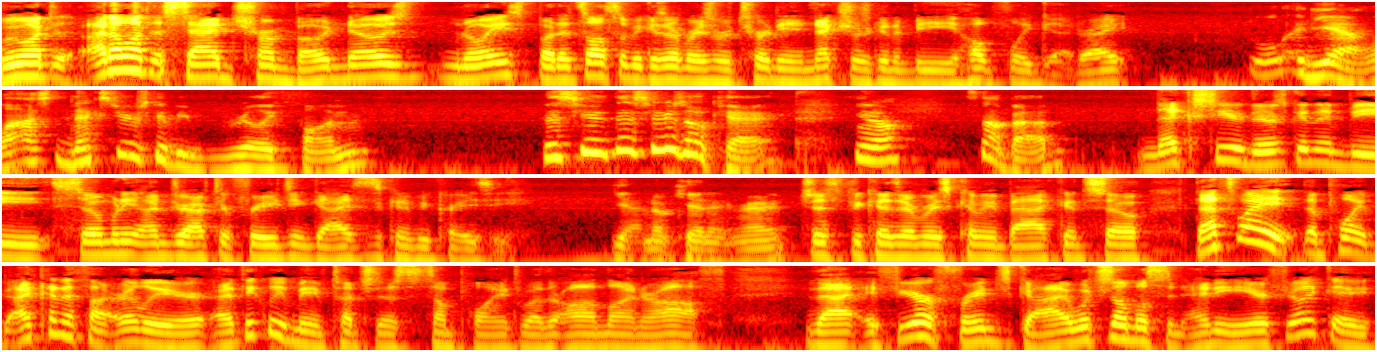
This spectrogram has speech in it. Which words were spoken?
do we want to? I don't want the sad trombone nose noise, but it's also because everybody's returning, and next year's going to be hopefully good, right? Well, yeah, last next year's going to be really fun. This year, this year's okay. You know, it's not bad. Next year, there's going to be so many undrafted free agent guys. It's going to be crazy. Yeah, no kidding, right? Just because everybody's coming back, and so that's why the point. I kind of thought earlier. I think we may have touched this at some point, whether online or off. That if you're a fringe guy, which is almost in any year, if you're like a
